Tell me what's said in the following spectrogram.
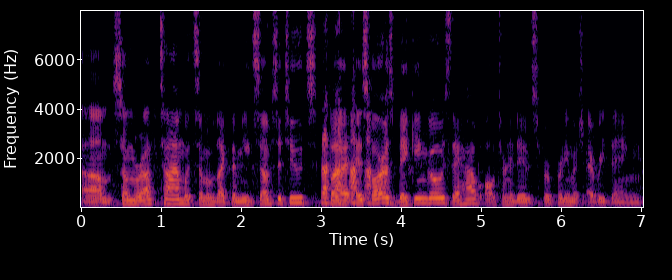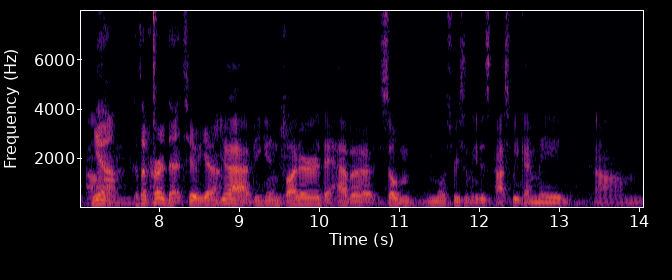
um, some rough time with some of like the meat substitutes. But as far as baking goes, they have alternatives for pretty much everything. Um, yeah. Because I've heard that too. Yeah. yeah, vegan butter. They have a so m- most recently this past week I made, um,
